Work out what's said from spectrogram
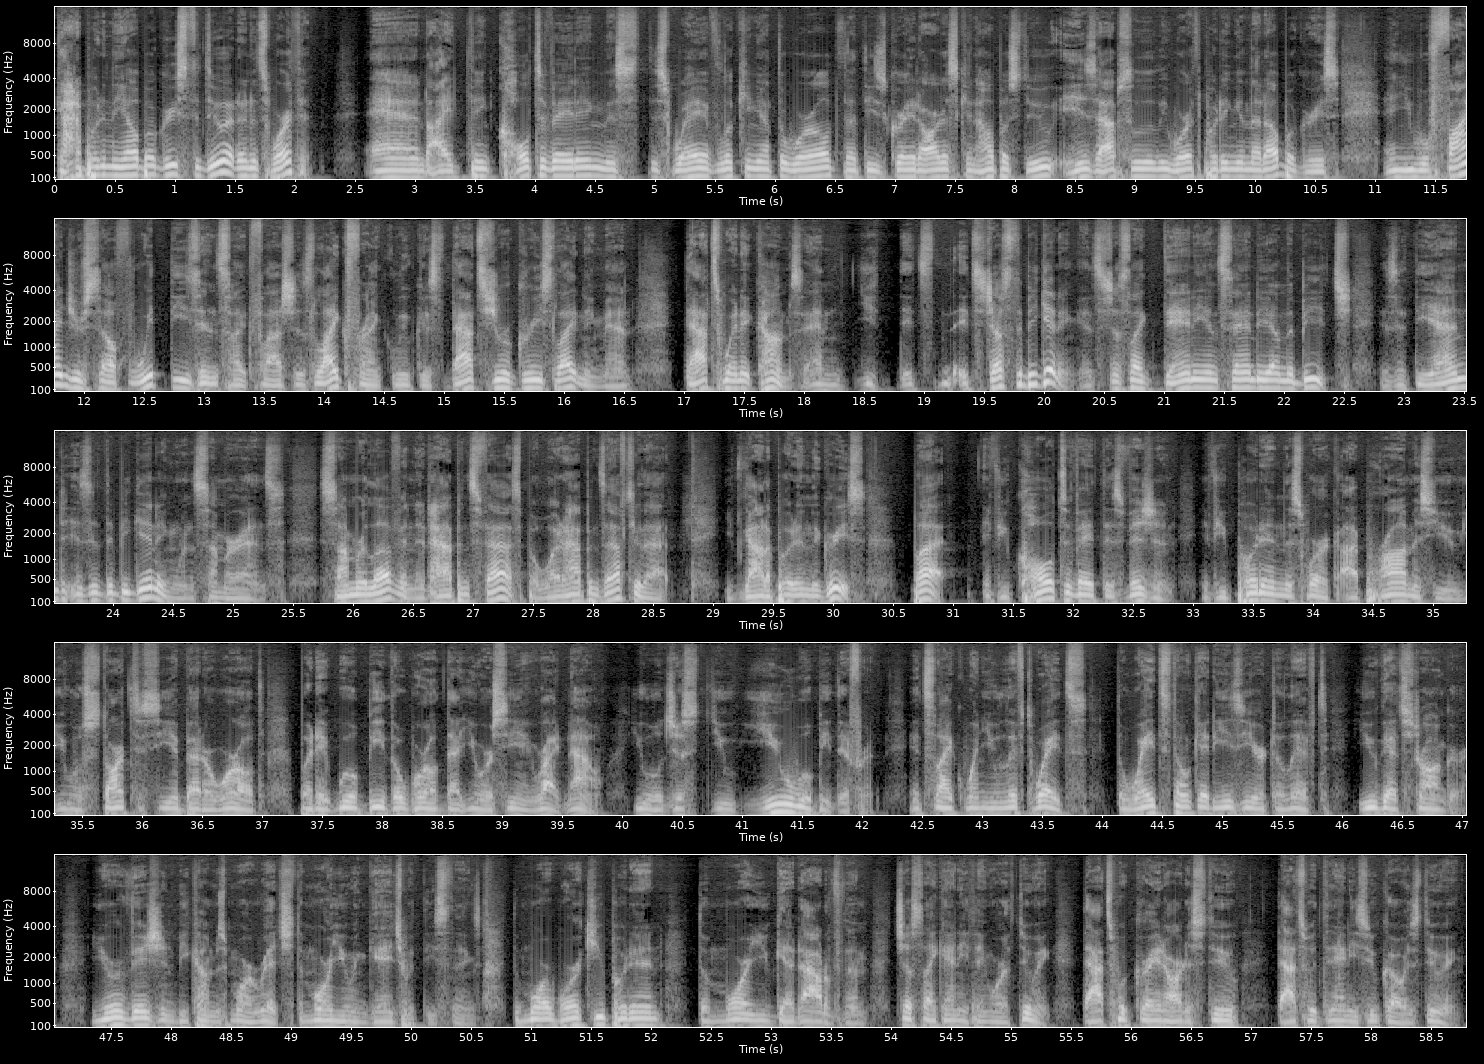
Got to put in the elbow grease to do it and it's worth it. And I think cultivating this this way of looking at the world that these great artists can help us do is absolutely worth putting in that elbow grease. And you will find yourself with these insight flashes, like Frank Lucas. That's your grease lightning, man. That's when it comes, and you, it's it's just the beginning. It's just like Danny and Sandy on the beach. Is it the end? Is it the beginning when summer ends? Summer loving, it happens fast, but what happens after that? You've got to put in the grease. But if you cultivate this vision, if you put in this work, I promise you, you will start to see a better world, but it will be the world that you are seeing right now. You will just, you, you will be different. It's like when you lift weights, the weights don't get easier to lift, you get stronger. Your vision becomes more rich the more you engage with these things. The more work you put in, the more you get out of them, just like anything worth doing. That's what great artists do. That's what Danny Zuko is doing.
